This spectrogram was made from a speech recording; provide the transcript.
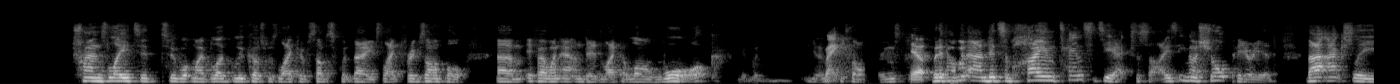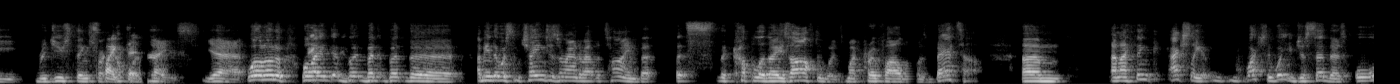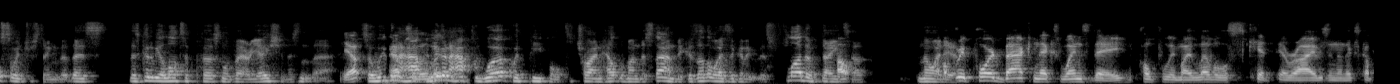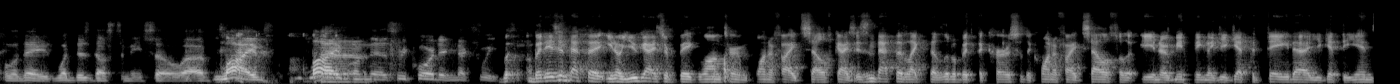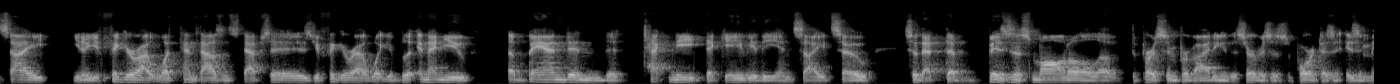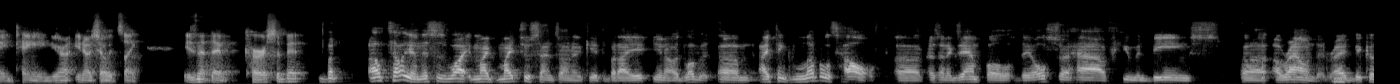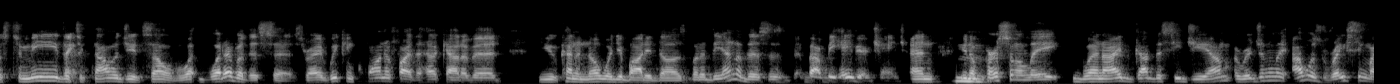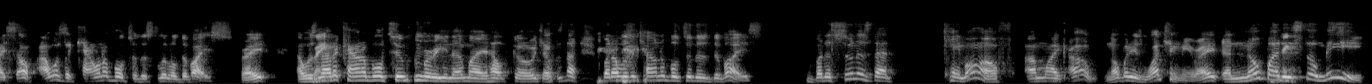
translated to what my blood glucose was like over subsequent days. Like, for example, um, if I went out and did like a long walk, it would you know, right. control things. Yep. But if I went out and did some high intensity exercise, even a short period, that actually reduced things for Spiked a couple it. of days. Yeah. Well, no, no. Well, I, but but but the I mean, there were some changes around about the time, but but the couple of days afterwards, my profile was better. Um, and I think actually, actually, what you just said there's also interesting that there's there's going to be a lot of personal variation, isn't there? Yeah. So we're going to have we're going to have to work with people to try and help them understand because otherwise they're going to get this flood of data I'll, no idea. I'll report back next Wednesday. Hopefully, my levels kit arrives in the next couple of days. What this does to me. So uh, live, live on this recording next week. But, but isn't that the you know you guys are big long term quantified self guys? Isn't that the like the little bit the curse of the quantified self? You know, meaning like you get the data, you get the insight. You know, you figure out what ten thousand steps is. You figure out what you're, and then you abandon the technique that gave you the insight. So so that the business model of the person providing you the services support doesn't isn't maintained. You're you know, so it's like, isn't that the curse a bit? But I'll tell you, and this is why my, my two cents on it, Keith, but I, you know, I'd love it. Um, I think Levels Health, uh, as an example, they also have human beings uh, around it, right? Mm-hmm. Because to me, the right. technology itself, what, whatever this is, right, we can quantify the heck out of it you kind of know what your body does but at the end of this is about behavior change and you know hmm. personally when i got the cgm originally i was racing myself i was accountable to this little device right i was right. not accountable to marina my health coach i was not but i was accountable to this device but as soon as that came off i'm like oh nobody's watching me right and nobody's still me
